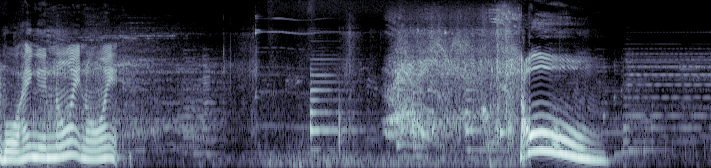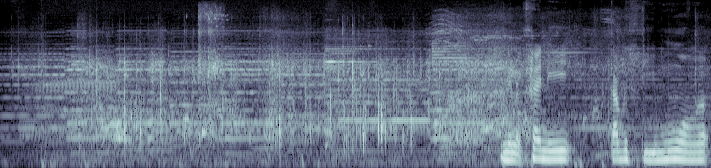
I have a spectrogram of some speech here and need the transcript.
โหให้เงินน้อยน้อย นี่แหละแค่นี้กลายเป็นสีม่วงแล้ว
